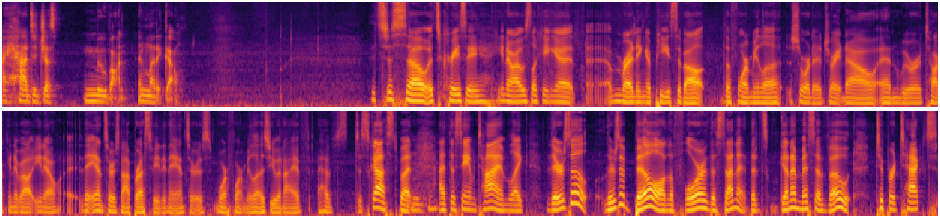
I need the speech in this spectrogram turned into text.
I had to just move on and let it go. It's just so it's crazy. You know, I was looking at I'm writing a piece about the formula shortage right now and we were talking about, you know, the answer is not breastfeeding, the answer is more formula as you and I have have discussed, but mm-hmm. at the same time like there's a there's a bill on the floor of the Senate that's going to miss a vote to protect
